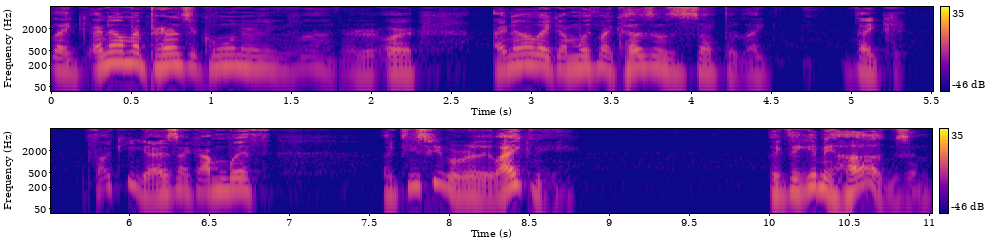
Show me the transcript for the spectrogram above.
like I know my parents are cool and everything, fuck, or or I know like I'm with my cousins and stuff, but like like fuck you guys, like I'm with like these people really like me, like they give me hugs and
